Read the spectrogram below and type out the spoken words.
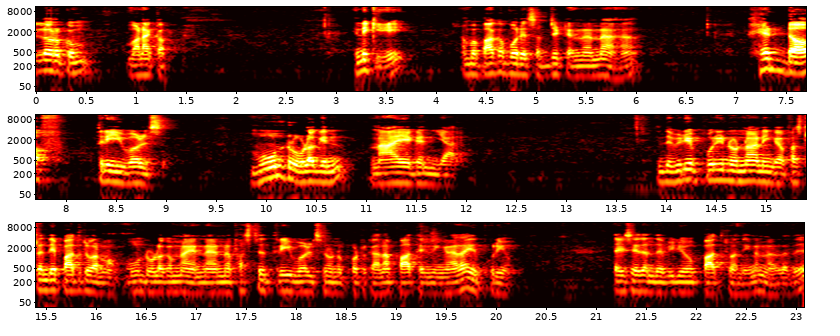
எல்லோருக்கும் வணக்கம். இன்றைக்கி நம்ம பார்க்க போகிற சப்ஜெக்ட் என்னென்னா ஹெட் ஆஃப் த்ரீ வேர்ல்ட்ஸ் மூன்று உலகின் நாயகன் யார்? இந்த வீடியோ புரியணுன்னா நீங்கள் ஃபஸ்ட்லேருந்தே பார்த்துட்டு வரணும். மூன்று உலகம்னா என்னென்னு ஃபஸ்ட்டு த்ரீ வேர்ல்ட்ஸ்னு ஒன்று போட்டிருக்காதான் பார்த்துருந்தீங்கன்னா தான் இது புரியும். தயவுசெய்து அந்த வீடியோ பார்த்துட்டு வந்தீங்கன்னா நல்லது.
